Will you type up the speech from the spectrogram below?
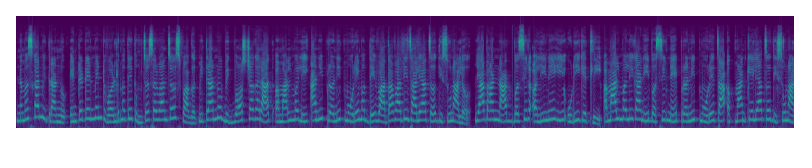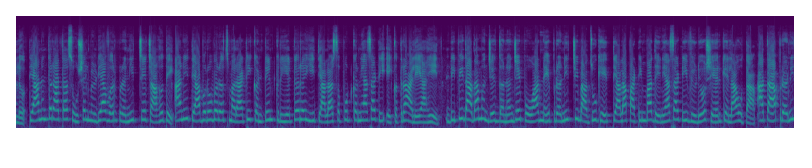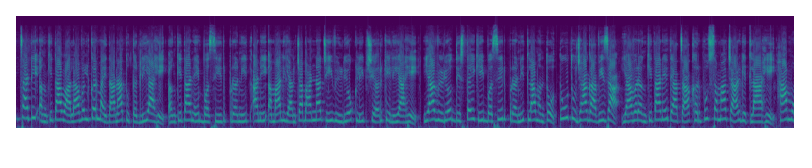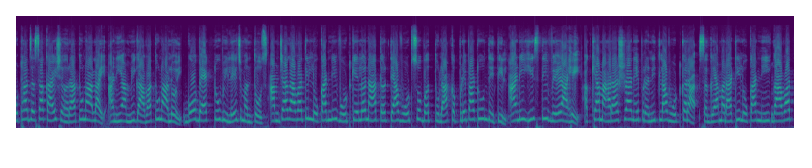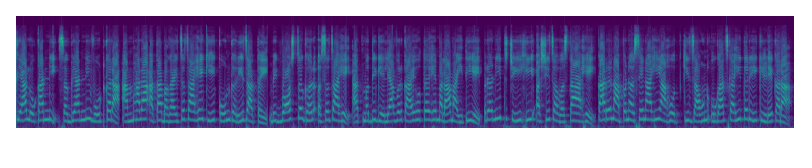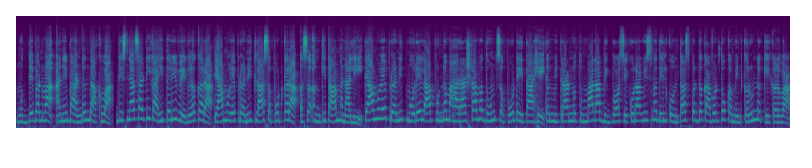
नमस्कार मित्रांनो एंटरटेनमेंट वर्ल्डमध्ये तुमचं सर्वांचं स्वागत. मित्रांनो बिग बॉसच्या घरात अमाल मलिक आणि प्रणित मोरेमध्ये वादावादी झाल्याचं दिसून आलं. या भांडणात बसीर अलीने ही उडी घेतली. अमाल मलिक आणि बसीरने प्रणित मोरेचा अपमान केल्याचं दिसून आलं. त्यानंतर आता सोशल मीडियावर प्रणितचे चाहते आणि त्याबरोबरच मराठी कंटेंट क्रिएटरही त्याला सपोर्ट करण्यासाठी एकत्र आले आहेत. डीपी दादा म्हणजे धनंजय पोवारने प्रणितची बाजू घेत त्याला पाठिंबा देण्यासाठी व्हिडिओ शेअर केला. होता. आता प्रणितसाठी अंकिता वालावलकर मैदानात उतरली आहे. अंकिताने बसीर प्रणित आणि अमाल यांच्या भांडणाची व्हिडिओ क्लिप शेअर केली आहे. या व्हिडिओत दिसतंय की बसीर प्रणितला म्हणतो तू तुझ्या गावी जा. यावर अंकिताने त्याचा खरपूस समाचार घेतला आहे. हा मोठा जसा काय शहरातून आलाय आणि आम्ही गावातून आलोय. गो बॅक टू विलेज म्हणतोस. आमच्या गावातील लोकांनी वोट केलं ना तर त्या वोट सोबत तुला कपडे पाठवून देतील. आणि हीच ती वेळ आहे. अख्ख्या महाराष्ट्राने प्रणितला वोट करा. सगळ्या मराठी लोकांनी गावातल्या लोकांनी सगळ्यांनी वोट करा. आम्हाला आता बघायचंच आहे की कोण घरी जातंय. बिग बॉसचं घर असंच आहे. आतमध्ये गेल्यावर काय होतं हे मला माहितीये प्रणितची ही अशीच अवस्था आहे. कारण आपण असे नाही आहोत की जाऊन उगाच काहीतरी किडे करा मुद्दे बनवा आणि भांडण दाखवा. दिसण्यासाठी काहीतरी वेगळं करा. त्यामुळे प्रणितला सपोर्ट करा असं अंकिता म्हणाली. त्यामुळे प्रणित मोरेला पूर्ण महाराष्ट्रामधून सपोर्ट येत आहे. तर मित्रांनो तुम्हाला बिग बॉस एकोणावीसमधील कोणता स्पर्धक आवडतो कमेंट करून नक्की कळवा.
